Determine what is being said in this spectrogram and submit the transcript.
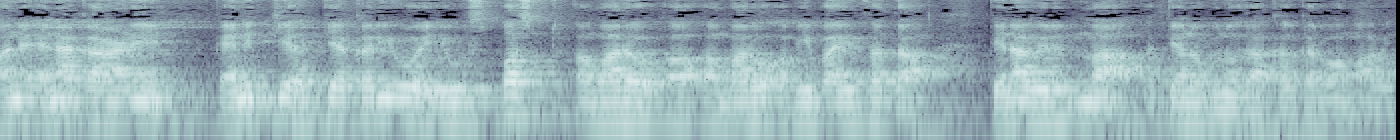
અને એના કારણે એની જ જે હત્યા કરી હોય એવું સ્પષ્ટ અમારો અમારો અભિપ્રાય થતા તેના વિરુદ્ધમાં હત્યાનો ગુનો દાખલ કરવામાં આવે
